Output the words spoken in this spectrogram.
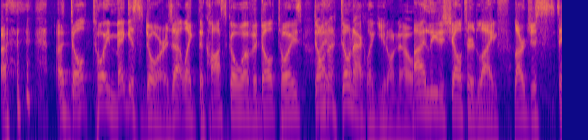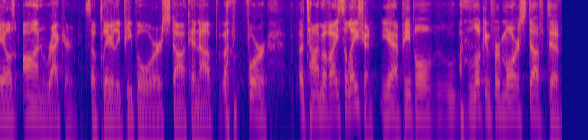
adult toy mega store. Is that like the Costco of adult toys? Don't I- don't act like you don't know. I lead a sheltered life. Largest sales on record. So clearly, people were stocking up for a time of isolation. yeah, people looking for more stuff to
